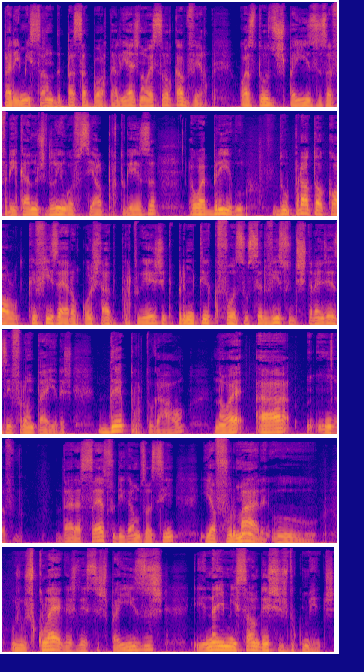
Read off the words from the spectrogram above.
para emissão de passaporte. Aliás, não é só Cabo Verde. Quase todos os países africanos de língua oficial portuguesa, ao abrigo do protocolo que fizeram com o Estado português e que permitiu que fosse o Serviço de Estrangeiros e Fronteiras de Portugal, não é, a dar acesso, digamos assim, e a formar o, os colegas desses países na emissão destes documentos.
